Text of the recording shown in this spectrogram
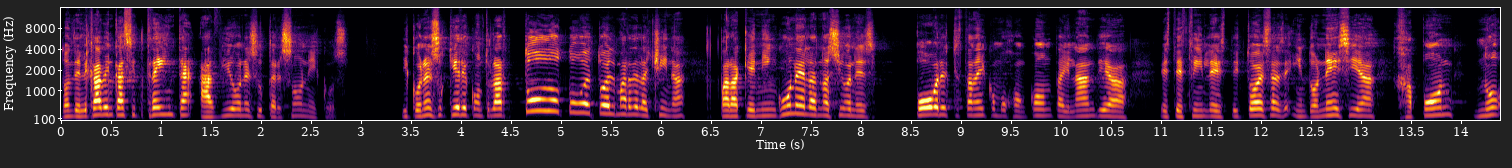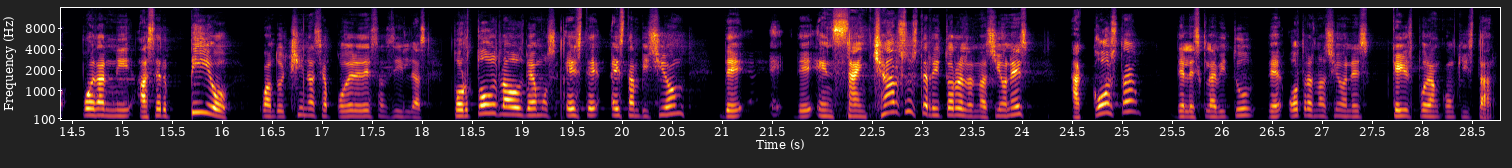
donde le caben casi 30 aviones supersónicos. Y con eso quiere controlar todo, todo, todo el mar de la China para que ninguna de las naciones pobres que están ahí como Hong Kong, Tailandia, este, fin, este, toda esa Indonesia, Japón, no puedan ni hacer pío cuando China se apodere de esas islas. Por todos lados vemos este, esta ambición de, de ensanchar sus territorios las naciones a costa de la esclavitud de otras naciones que ellos puedan conquistar.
